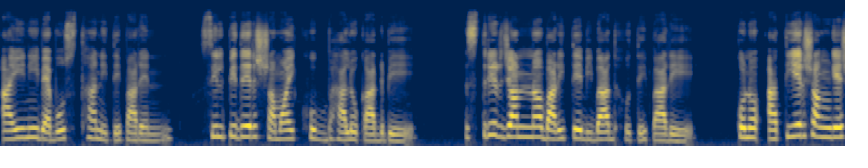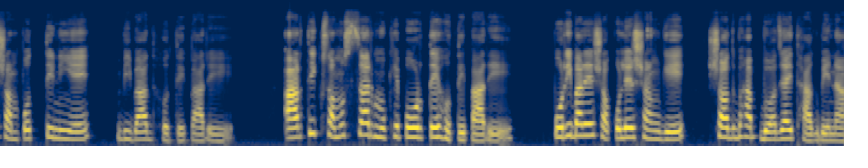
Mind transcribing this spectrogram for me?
আইনি ব্যবস্থা নিতে পারেন। শিল্পীদের সময় খুব ভালো কাটবে। স্ত্রীর জন্য বাড়িতে বিবাদ হতে পারে। কোনো আত্মীয়ের সঙ্গে সম্পত্তি নিয়ে বিবাদ হতে পারে। আর্থিক সমস্যার মুখে পড়তে হতে পারে। পরিবারের সকলের সঙ্গে সদ্ভাব বজায় থাকবে না।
